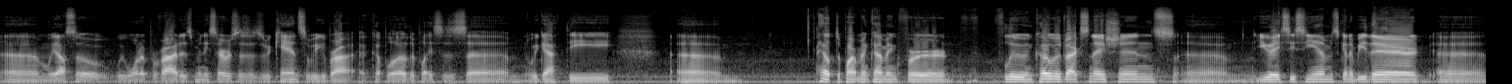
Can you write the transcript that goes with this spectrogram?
Um, we also we want to provide as many services as we can, so we brought a couple of other places. Um, we got the um, health department coming for flu and COVID vaccinations. UACCM is going to be there. Uh,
